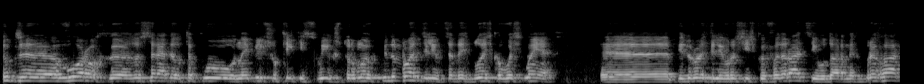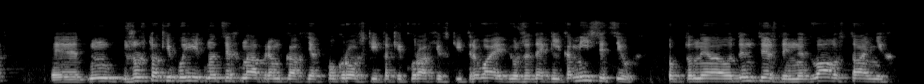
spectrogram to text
Тут е, ворог е, зосередив таку найбільшу кількість своїх штурмових підрозділів. Це десь близько восьми е, підрозділів Російської Федерації, ударних бригад. Жорстокі бої на цих напрямках, як Покровський, так і Курахівський, тривають вже декілька місяців, тобто не один тиждень, не два останніх.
